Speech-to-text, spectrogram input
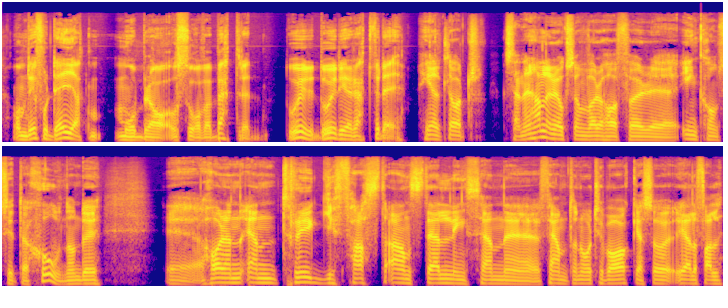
Om det får dig att må bra och sova bättre, då är, då är det rätt för dig. Helt klart. Sen handlar det också om vad du har för eh, inkomstsituation. Om du eh, har en, en trygg fast anställning sedan eh, 15 år tillbaka så i alla fall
